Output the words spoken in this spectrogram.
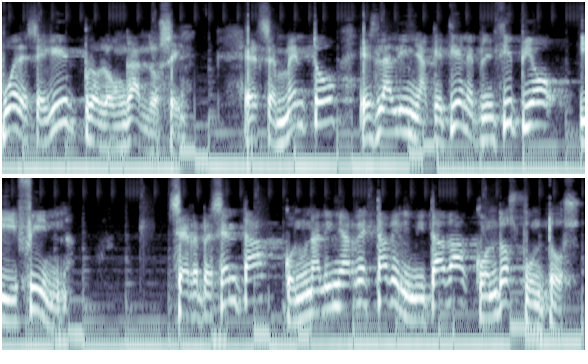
puede seguir prolongándose. El segmento es la línea que tiene principio y fin. Se representa con una línea recta delimitada con dos puntos,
